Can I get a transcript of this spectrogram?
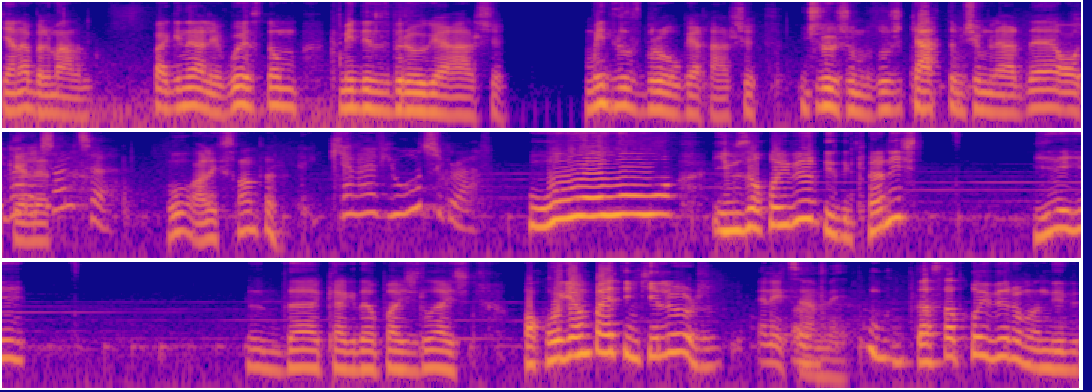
Yana bilmadim. Pagnali West Ham Middlesbroughga qarshi. Middlesbroughga qarshi uchrashuvimiz o'sha katta shimlarda okalar. Alex Hunter, O, Alex Hunter. can I have your autograph? О, имзо qo'yib ber dedi. Конечно. Ye, ye. Да, когда пожелаешь. qo'ygan payting kelaver Anytime, mate. dastxat qo'yib beraman deydi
